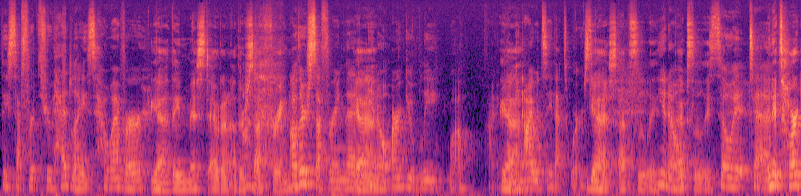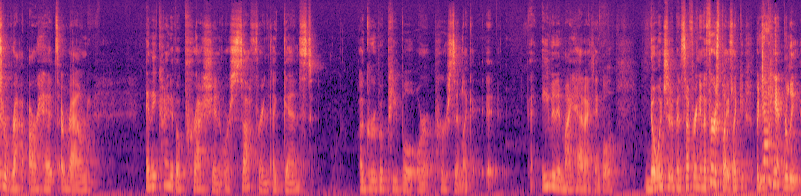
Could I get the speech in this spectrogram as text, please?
they suffered through head lice. However, yeah, they missed out on other suffering. Other suffering that yeah. you know, arguably, well, I, yeah. I mean, I would say that's worse. Yes, but, absolutely. You know, absolutely. So it uh, and it's hard to wrap our heads around any kind of oppression or suffering against a group of people or a person. Like, it, even in my head, I think, well, no one should have been suffering in the first place like but yeah. you can't really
